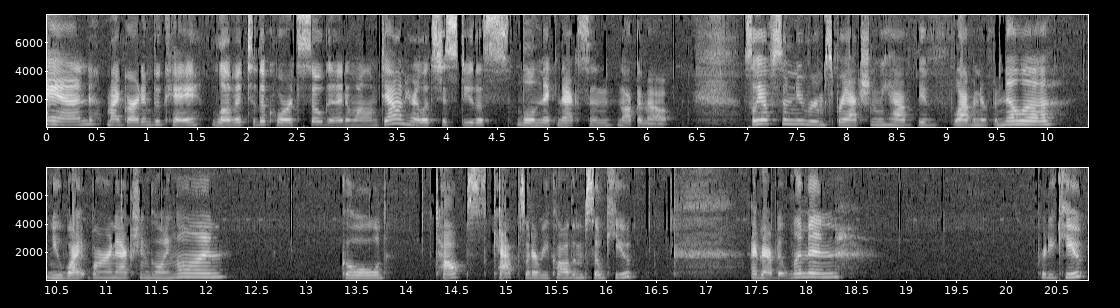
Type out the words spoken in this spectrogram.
And my garden bouquet, love it to the core, it's so good. And while I'm down here, let's just do this little knickknacks and knock them out. So we have some new room spray action. We have the lavender vanilla, new white barn action going on, gold tops, caps, whatever you call them, so cute. I grabbed a lemon, pretty cute.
